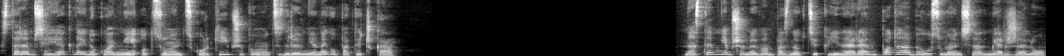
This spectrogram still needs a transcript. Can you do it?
Staram się jak najdokładniej odsunąć skórki przy pomocy drewnianego patyczka. Następnie przemywam paznokcie cleanerem po to, aby usunąć nadmiar żelu.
